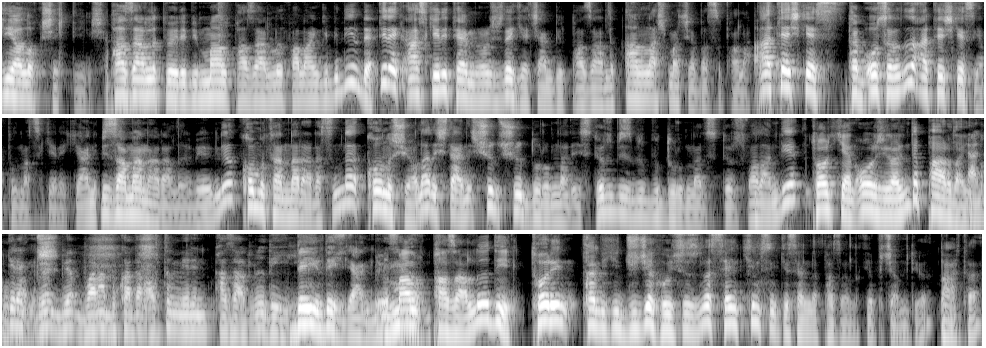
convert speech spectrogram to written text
diyalog şekliymiş. Pazarlık böyle bir mal pazarlığı falan gibi değil de direkt askeri terminolojide geçen bir pazarlık, anlaşma çabası falan. Ateşkes, tabi o sırada da ateşkes yapılması gerekiyor. Yani bir zaman aralığı veriliyor. Komutanlar arasında konuşuyorlar. İşte hani şu şu durumları istiyoruz, biz bu, bu durumları istiyoruz falan diye. Tolkien orijinalinde parlayı Yani kullanmış. direkt bana bu kadar altın verin pazarlığı değil. Değil değil yani böyle Mesela mal pazarlığı değil. Thorin tabii ki cüce huysuzla sen kimsin ki seninle pazarlık yapacağım diyor Bart'a.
